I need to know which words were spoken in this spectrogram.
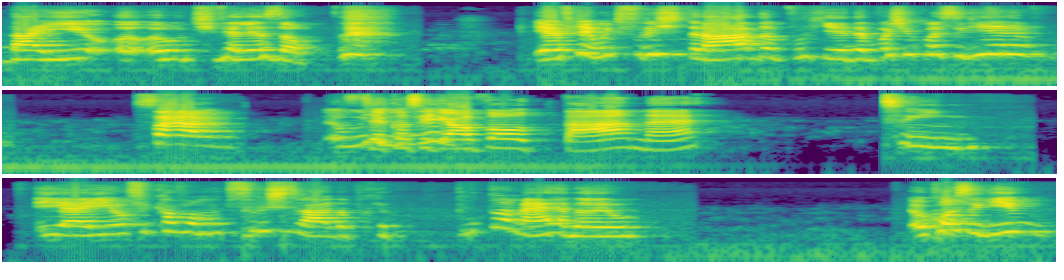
daí eu, eu tive a lesão. E eu fiquei muito frustrada, porque depois que eu consegui, sabe? Eu Você conseguiu voltar, né? Sim. E aí eu ficava muito frustrada, porque, puta merda, eu. Eu consegui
